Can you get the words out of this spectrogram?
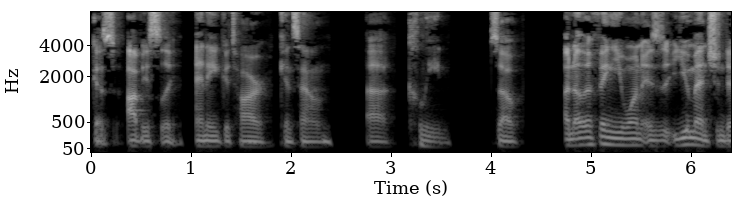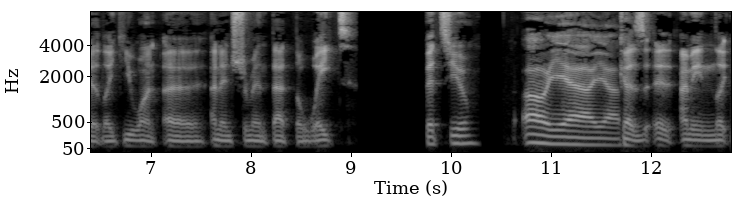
because obviously any guitar can sound uh, clean. So another thing you want is you mentioned it, like you want a, an instrument that the weight fits you Oh yeah, yeah. because I mean, like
